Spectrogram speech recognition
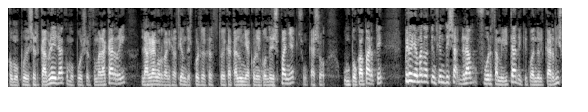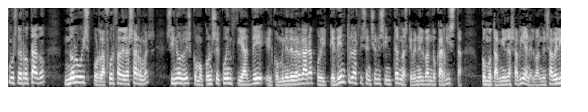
como puede ser Cabrera, como puede ser Zumalacárregui, la gran organización después del Ejército de Cataluña con el Conde de España, que es un caso un poco aparte, pero llamar la atención de esa gran fuerza militar y que cuando el carlismo es derrotado no lo es por la fuerza de las armas, sino lo es como consecuencia del convenio de Vergara, por el que dentro de las disensiones internas que ven el bando carlista, como también las había en el bando isabelino,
